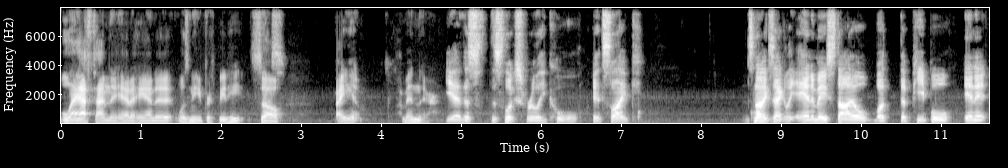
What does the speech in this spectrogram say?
last time they had a hand at it was Need for Speed Heat. So, Nice. bam, I'm in there. Yeah, this this looks really cool. It's like it's not exactly anime style, but the people in it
